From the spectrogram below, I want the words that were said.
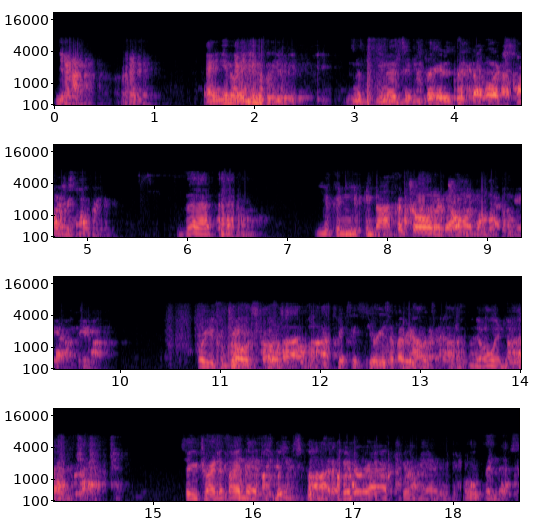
Yeah, right. And you know, you know, you know, it's, it's a double-edged sword that you can you can not control it at all or you control it so much it's just a series of announcements, no interaction. So you're trying to find that sweet spot of interaction and openness.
